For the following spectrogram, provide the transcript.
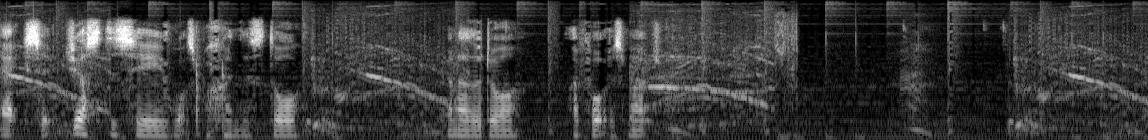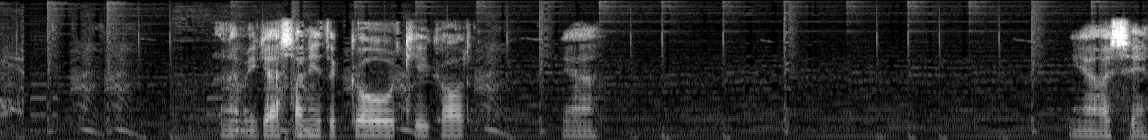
exit just to see what's behind this door. Another door. I thought as much. Let me guess, I need the gold keycard. Yeah. Yeah, I see.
